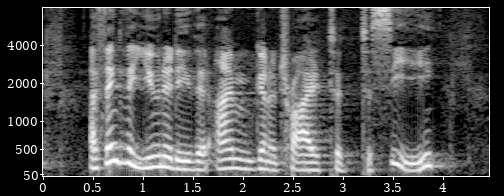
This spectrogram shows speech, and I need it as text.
I think the unity that I'm going to try to, to see,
